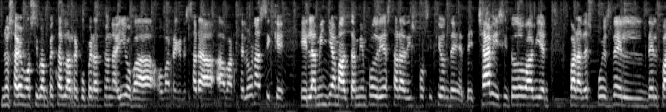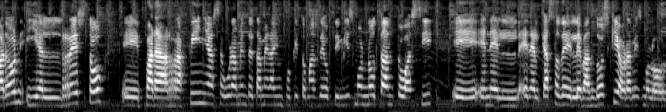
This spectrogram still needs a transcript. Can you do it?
No sabemos si va a empezar la recuperación ahí o va, o va a regresar a, Barcelona. Así que eh, Lamin Yamal también podría estar a disposición de, de Xavi si todo va bien para después del, del parón. Y el resto eh, para Rafinha seguramente también hay un poquito más de optimismo, no tanto así eh, en, el, en, el, caso de Lewandowski. Ahora mismo lo,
